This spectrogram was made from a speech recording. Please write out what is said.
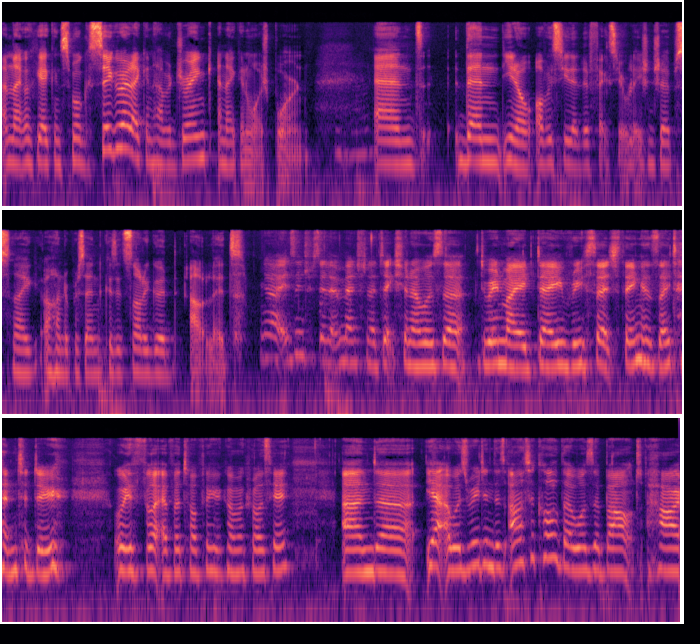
I'm like okay i can smoke a cigarette i can have a drink and i can watch porn. Mm-hmm. And then you know obviously that affects your relationships like 100% because it's not a good outlet Yeah, it's interesting that you mentioned addiction. I was uh, doing my day research thing, as I tend to do with whatever topic I come across here. And uh, yeah, I was reading this article that was about how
